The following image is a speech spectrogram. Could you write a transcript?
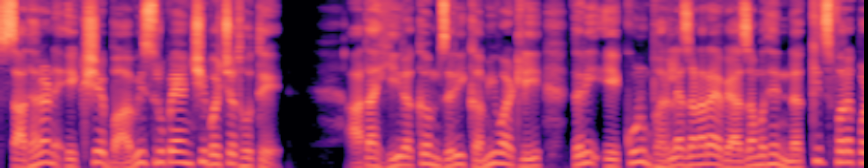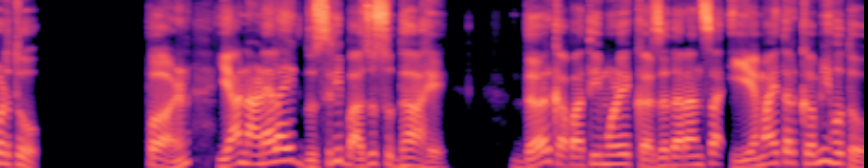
साधारण एकशे बावीस रुपयांची बचत होते. आता ही रक्कम जरी कमी वाटली तरी एकूण भरल्या जाणाऱ्या व्याजामध्ये नक्कीच फरक पडतो. पण या नाण्याला एक दुसरी बाजू सुद्धा आहे. दर कपातीमुळे कर्जदारांचा ईएमआय तर कमी होतो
